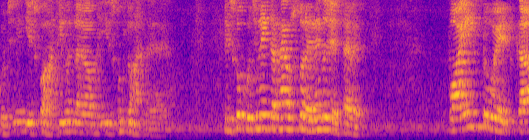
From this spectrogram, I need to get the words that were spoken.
कुछ नहीं, इसको हाथ मत लगाओ भाई, इसको क्यों हाथ लगा रहे हो? इसको कुछ नहीं करना है, उसको रहने दो जैसा है वैसे। पॉइंट टू एट का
